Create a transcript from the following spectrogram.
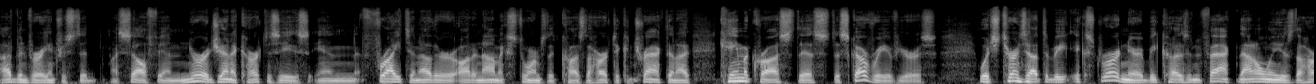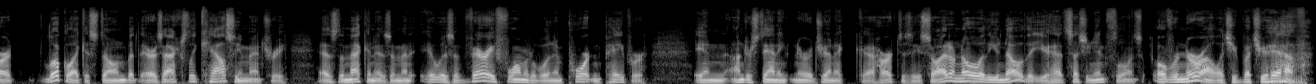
I've been very interested myself in neurogenic heart disease, in fright and other autonomic storms that cause the heart to contract. And I came across this discovery of yours, which turns out to be extraordinary because, in fact, not only is the heart look like a stone, but there's actually calcium entry as the mechanism. And it was a very formidable and important paper in understanding neurogenic uh, heart disease. So I don't know whether you know that you had such an influence over neurology, but you have.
